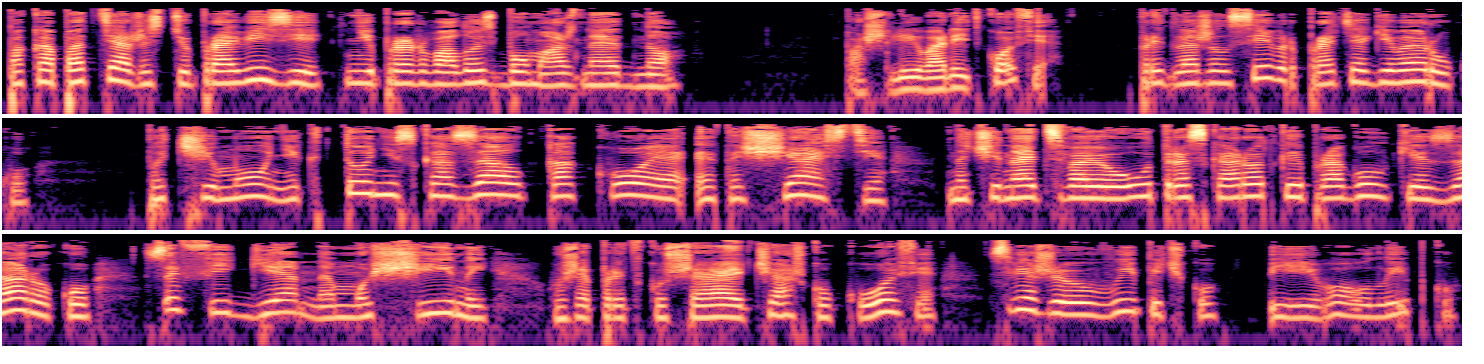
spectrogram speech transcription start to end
пока под тяжестью провизии не прорвалось бумажное дно. «Пошли варить кофе», — предложил Север, протягивая руку. «Почему никто не сказал, какое это счастье начинать свое утро с короткой прогулки за руку с офигенным мужчиной, уже предвкушая чашку кофе, свежую выпечку и его улыбку?»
